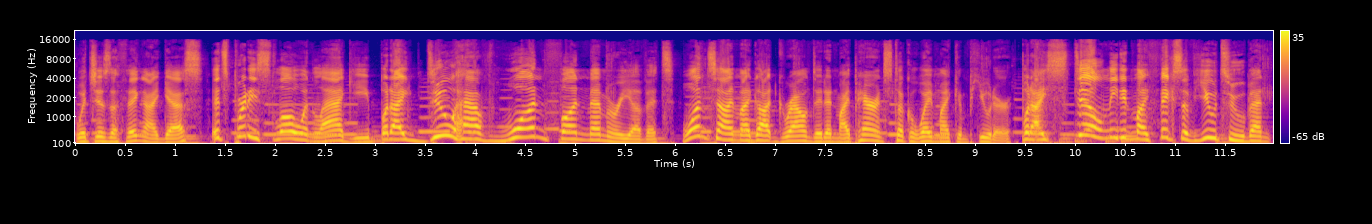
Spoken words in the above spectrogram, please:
which is a thing, I guess. It's pretty slow and laggy, but I do have one fun memory of it. One time I got grounded and my parents took away my computer, but I still needed my fix of YouTube and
